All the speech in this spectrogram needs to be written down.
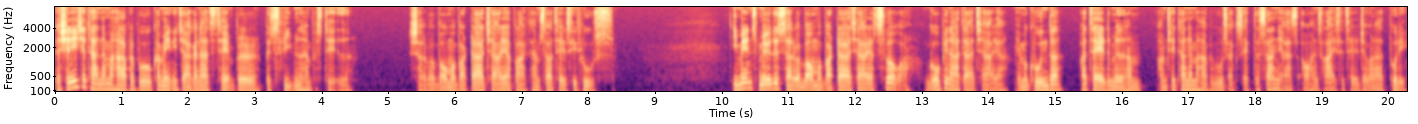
Da Shri Chaitanya Mahaprabhu kom ind i Jagannaths tempel, besvimede han på stedet. Sarvabhauma Bhattacharya bragte ham så til sit hus. Imens mødtes Sarvabhauma Bhattacharya svoger, Gopinatha Acharya, med Mukunda og talte med ham om Chaitanya Mahaprabhus accept af sanyas og hans rejse til Jagannath Puri.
